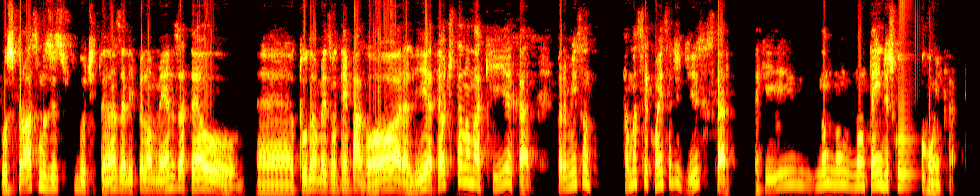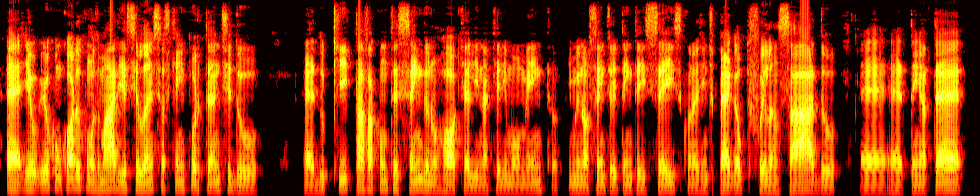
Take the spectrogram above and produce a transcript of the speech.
os próximos discos do Titãs ali, pelo menos até o é, Tudo ao mesmo tempo agora ali, até o Titanomaquia, cara, para mim são é uma sequência de discos, cara, é que não, não, não tem discurso ruim, cara. É, eu, eu concordo com o Osmar, e esse lance acho que é importante do, é, do que estava acontecendo no rock ali naquele momento, em 1986, quando a gente pega o que foi lançado, é, é, tem até.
